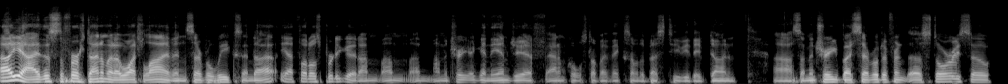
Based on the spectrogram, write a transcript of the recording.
Uh, yeah, I- this is the first Dynamite I watched live in several weeks, and uh, yeah, I thought it was pretty good. I'm, I'm, I'm, I'm intrigued. Again, the MJF Adam Cole stuff, I think, some of the best TV they've done. Uh, so I'm intrigued by several different uh, stories. So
